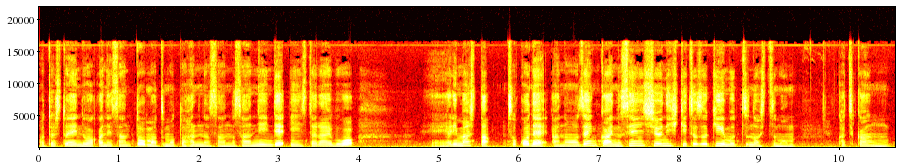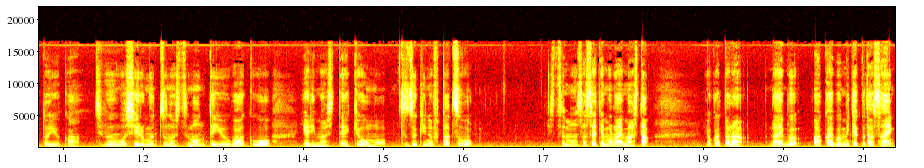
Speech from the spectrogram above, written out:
私と遠藤茜さんと松本春菜さんの3人でインスタライブをえ、やりました。そこで、あの、前回の先週に引き続き6つの質問、価値観というか、自分を知る6つの質問っていうワークをやりまして、今日も続きの2つを質問させてもらいました。よかったら、ライブ、アーカイブ見てください。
